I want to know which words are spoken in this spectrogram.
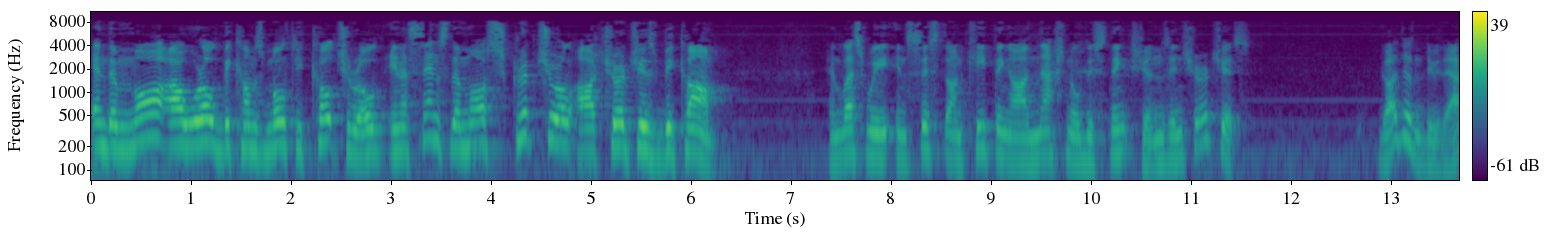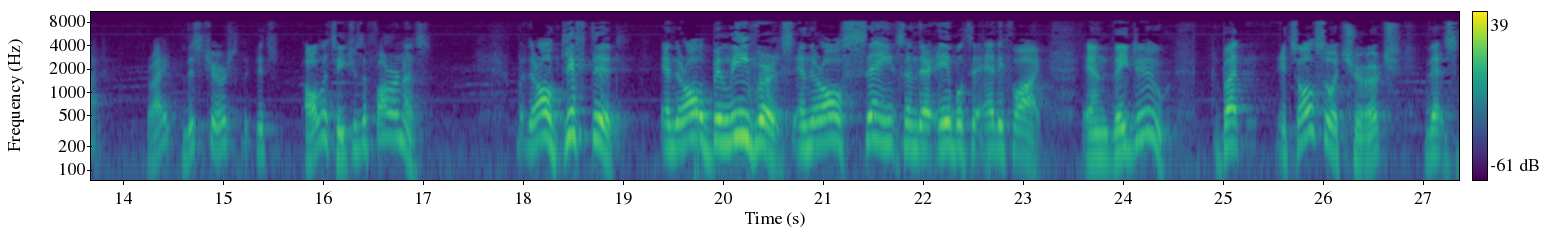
And the more our world becomes multicultural, in a sense, the more scriptural our churches become. Unless we insist on keeping our national distinctions in churches. God doesn't do that, right? This church, it's, all the teachers are foreigners. But they're all gifted and they're all believers and they're all saints and they're able to edify. And they do. But it's also a church that's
